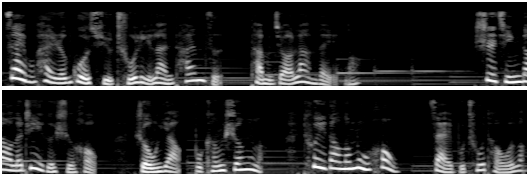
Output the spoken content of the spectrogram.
再不派人过去处理烂摊子，他们就要烂尾了。事情到了这个时候，荣耀不吭声了，退到了幕后，再不出头了，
